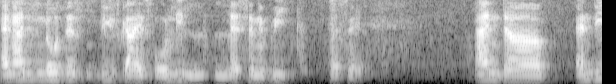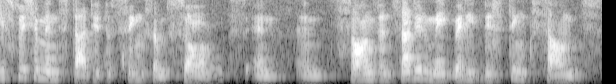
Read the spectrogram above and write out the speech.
and I know this these guys for only less than a week per se, and uh, and these fishermen started to sing some songs and and songs and started to make very distinct sounds,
